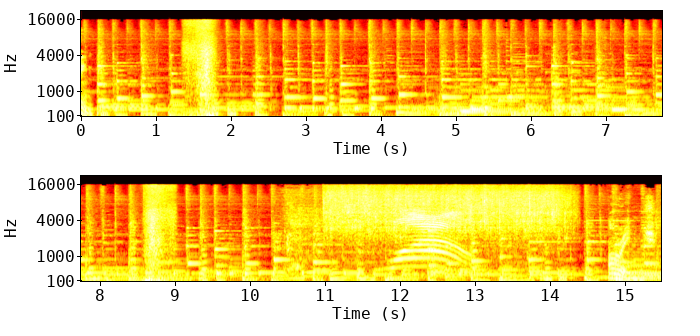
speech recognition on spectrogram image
Pink. Orange.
